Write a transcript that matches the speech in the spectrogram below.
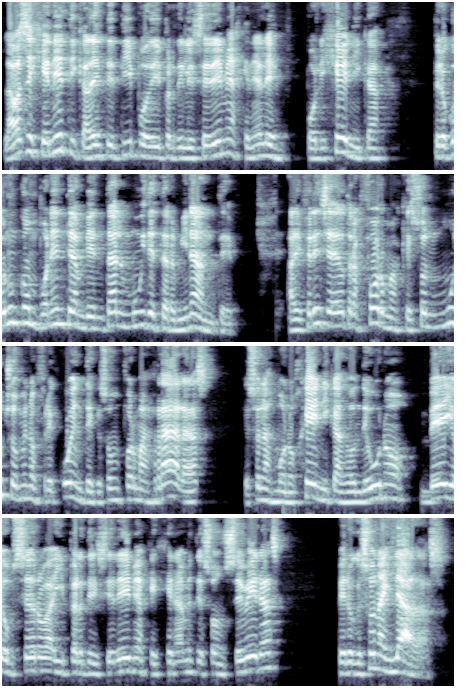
La base genética de este tipo de hipertrigliceridemia general es poligénica, pero con un componente ambiental muy determinante a diferencia de otras formas que son mucho menos frecuentes, que son formas raras, que son las monogénicas, donde uno ve y observa hipertrigliceridemias que generalmente son severas, pero que son aisladas.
